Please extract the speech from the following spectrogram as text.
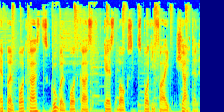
Apple Podcasts, Google Podcasts, Castbox, Spotify și altele.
